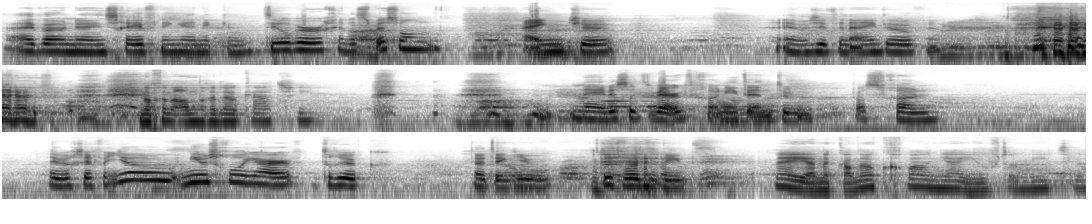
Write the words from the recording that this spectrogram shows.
hij woonde in Scheveningen en ik in Tilburg. En dat is best wel een eindje. En we zitten in Eindhoven. Nog een andere locatie? Nee, dus dat werkte gewoon niet. En toen was het gewoon... Hebben we gezegd van... Yo, nieuw schooljaar, druk. Nou, thank you. Dit wordt het niet. Nee, ja, dat kan ook gewoon. Ja, je hoeft ook niet eh,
